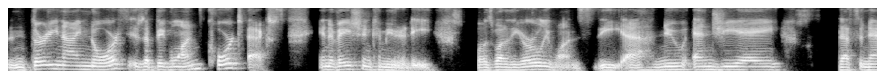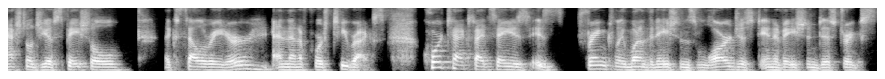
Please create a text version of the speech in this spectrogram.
And 39 North is a big one. Cortex Innovation Community was one of the early ones. The uh, new NGA, that's the National Geospatial Accelerator. And then, of course, T Rex. Cortex, I'd say, is, is frankly one of the nation's largest innovation districts.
